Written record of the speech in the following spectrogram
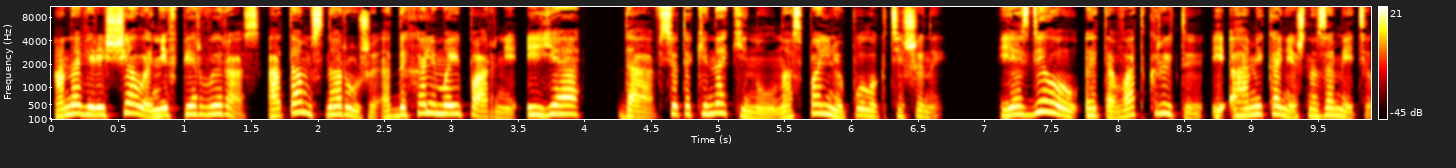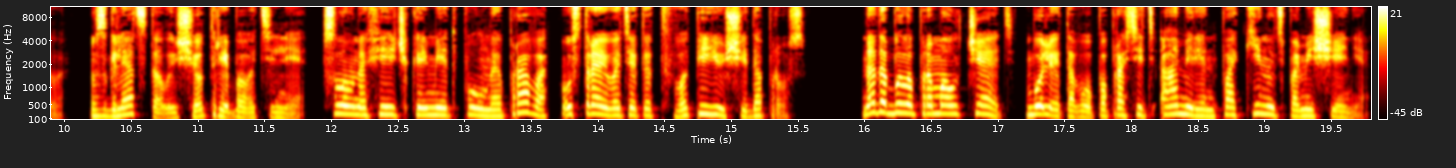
Она верещала не в первый раз, а там снаружи отдыхали мои парни, и я... Да, все таки накинул на спальню полок тишины. Я сделал это в открытую, и Ами, конечно, заметила. Взгляд стал еще требовательнее, словно феечка имеет полное право устраивать этот вопиющий допрос. Надо было промолчать, более того, попросить Америн покинуть помещение.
